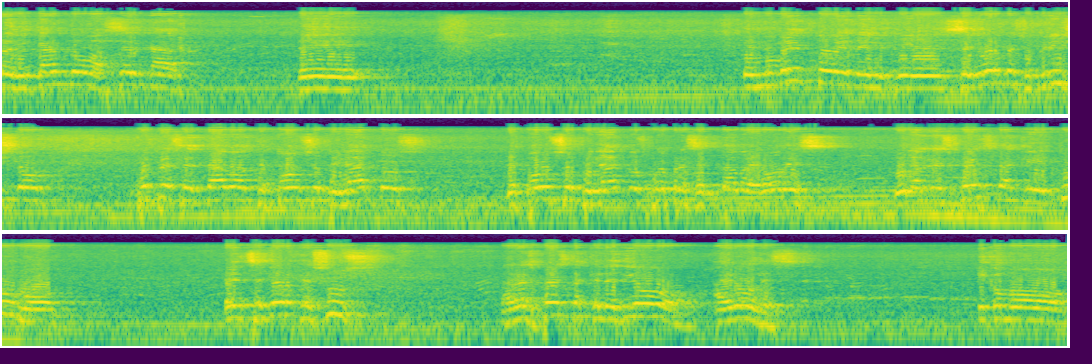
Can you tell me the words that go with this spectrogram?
predicando acerca de el momento en el que el Señor Jesucristo fue presentado ante Poncio Pilatos, de Poncio Pilatos fue presentado a Herodes y la respuesta que tuvo el Señor Jesús, la respuesta que le dio a Herodes. Y como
